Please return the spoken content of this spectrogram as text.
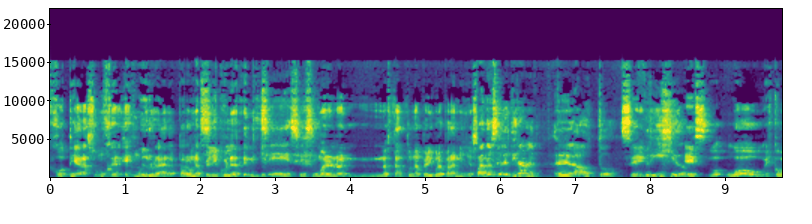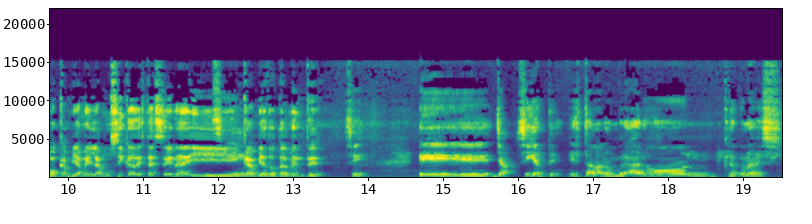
jotear a su mujer es muy rara para una Sí. película de niños. Sí, sí, sí. Bueno, no, no es tanto una película para niños. Cuando se le tiran el, en el auto, Sí. es brígido. Es wow, es como cambiame la música de esta escena y Sí. cambia totalmente. Sí. Eh, ya, siguiente. Esta la nombraron, creo que una vez.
